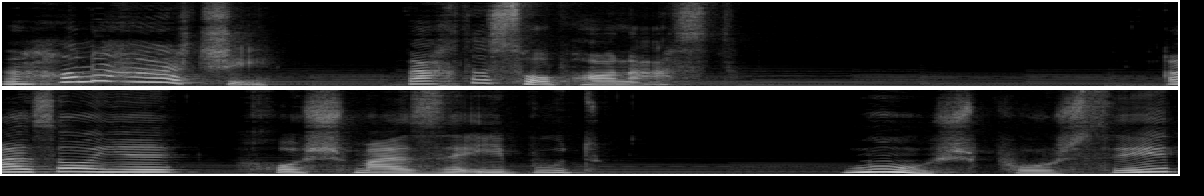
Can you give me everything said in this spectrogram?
حالا هرچی. وقت صبحانه است غذای خوشمزه ای بود موش پرسید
